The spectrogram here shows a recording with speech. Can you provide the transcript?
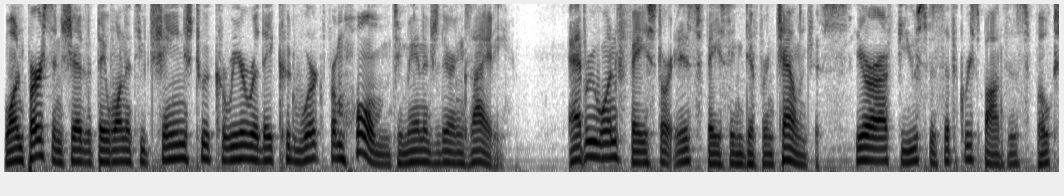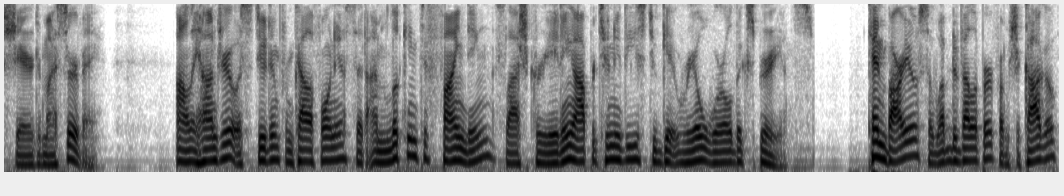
One person shared that they wanted to change to a career where they could work from home to manage their anxiety. Everyone faced or is facing different challenges. Here are a few specific responses folks shared in my survey. Alejandro, a student from California, said, I'm looking to finding slash creating opportunities to get real world experience. Ken Barrios, a web developer from Chicago,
